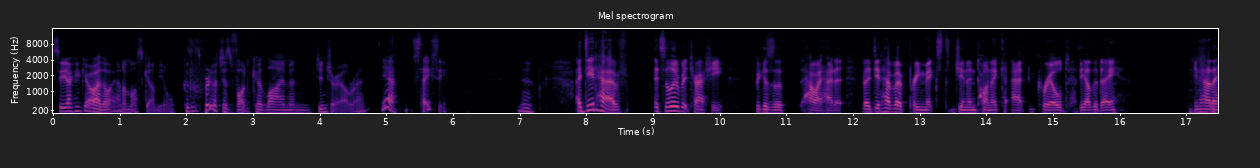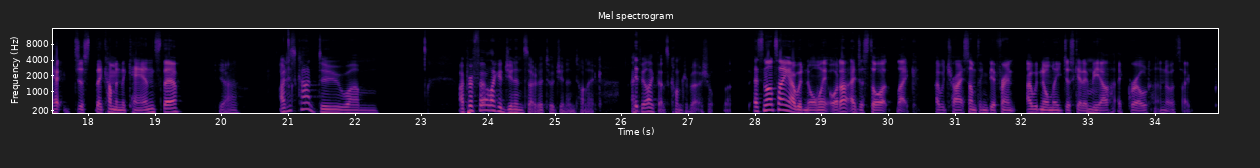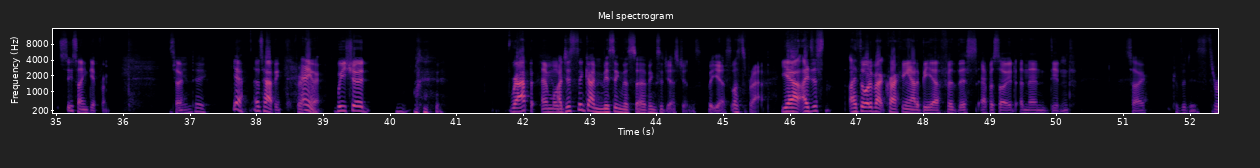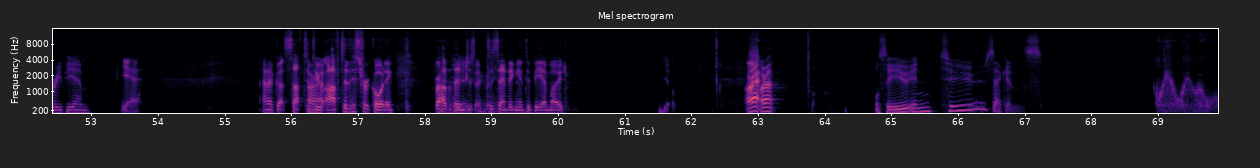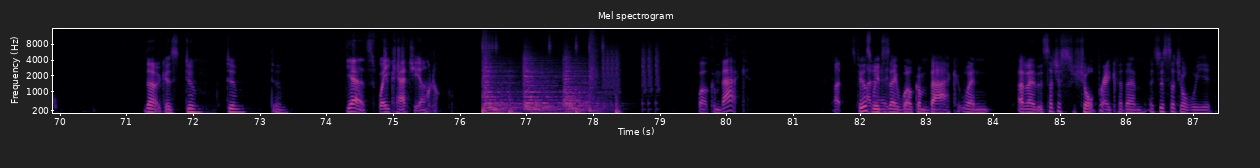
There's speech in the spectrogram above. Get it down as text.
see, I could go either way on a Moscow Mule because it's pretty much just vodka, lime, and ginger ale, right? Yeah, it's tasty. Yeah. I did have. It's a little bit trashy because of how I had it, but I did have a pre-mixed gin and tonic at Grill'd the other day. You know how they ha- just they come in the cans there. Yeah. I just can't do. um I prefer like a gin and soda to a gin and tonic. I It- feel like that's controversial, but It's not something I would normally order. I just thought like I would try something different. I would normally just get a Mm. beer at Grill'd, and it's like let's do something different. So G&T. yeah, I was happy. Fair anyway, we should wrap, and we'll I just think I'm missing the serving suggestions. But yes, let's wrap. Yeah, I just I thought about cracking out a beer for this episode and then didn't. So Because it is 3 p.m. yeah, and I've got stuff to All do right. after this recording, rather than Yeah, just exactly. descending into beer mode. Yep. All right, All right. We'll see you in two seconds. No, it goes dum, dum, dum. yeah, it's way catchier. Welcome back. Uh, it feels weird don't to say welcome back when I don't know. It's such a short break for them. It's just such a weird.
